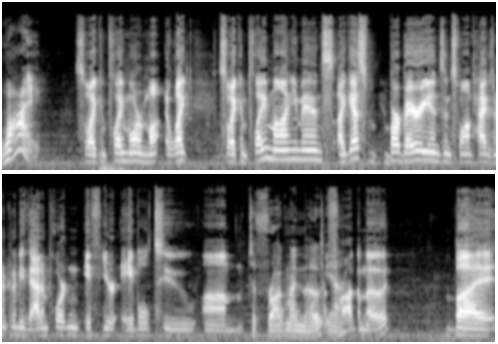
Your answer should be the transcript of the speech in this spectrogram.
Why? so I can play more mo- like so I can play monuments. I guess barbarians and swamp hags aren't going to be that important if you're able to um To frog my moat, to yeah. frog a mode. But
